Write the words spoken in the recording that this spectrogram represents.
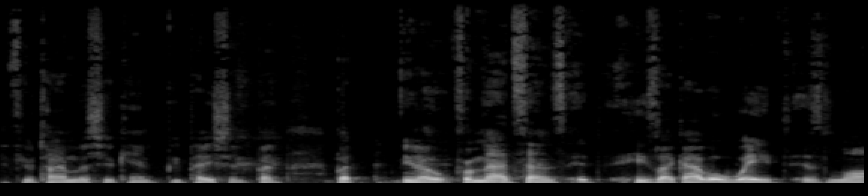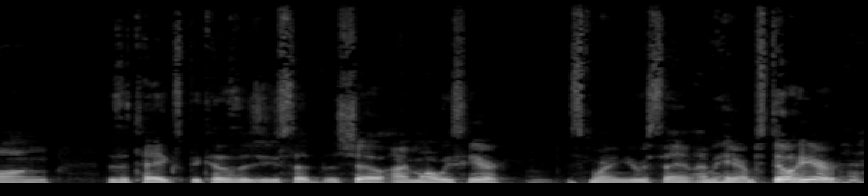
if you're timeless, you can't be patient. But, but you know, from that sense, it, he's like, I will wait as long as it takes because as you said the show, I'm always here. This morning you were saying, I'm here, I'm still here.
